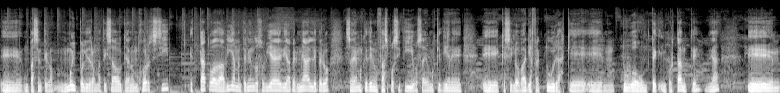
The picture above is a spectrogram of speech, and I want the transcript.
un paciente muy politraumatizado que a lo mejor sí está todavía manteniendo su vía aérea permeable, pero sabemos que tiene un FAS positivo, sabemos que tiene, eh, qué sé yo, varias fracturas, que em, tuvo un TEC importante, ¿ya? Em,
